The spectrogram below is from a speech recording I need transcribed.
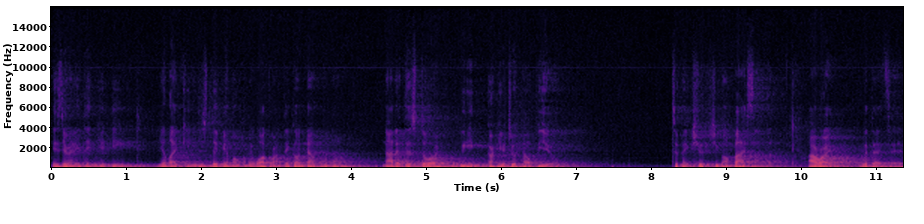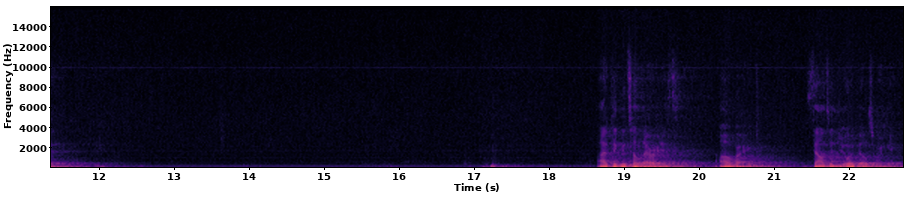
Is there anything you need? You're like, can you just leave me alone? Let me walk around. They go, no, no, no. Not at this store. We are here to help you to make sure that you're going to buy something. All right, with that said, I think it's hilarious. All right. Sounds of joy bells ringing.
